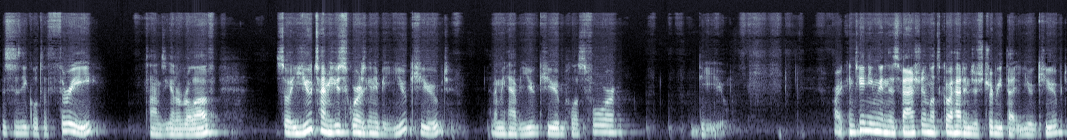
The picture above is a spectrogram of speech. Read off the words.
This is equal to 3 times the integral of. So u times u squared is going to be u cubed. And then we have u cubed plus 4 du. All right, continuing in this fashion, let's go ahead and distribute that u cubed.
